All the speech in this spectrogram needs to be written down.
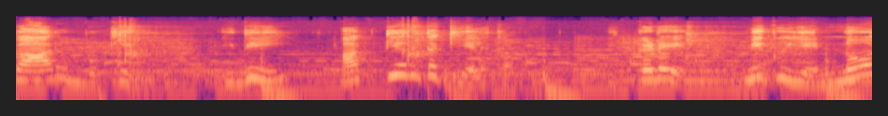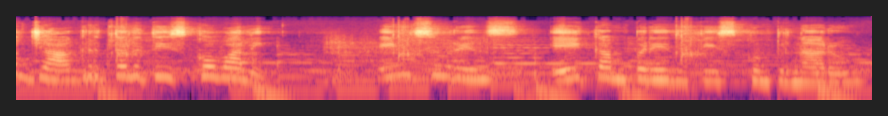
కారు బుకింగ్. ఇది అత్యంత కీలకం. ఇక్కడే మీకు ఎన్నో జాగ్రత్తలు తీసుకోవాలి. ఇన్సూరెన్స్ ఏ కంపెనీది తీసుకుంటున్నారు?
